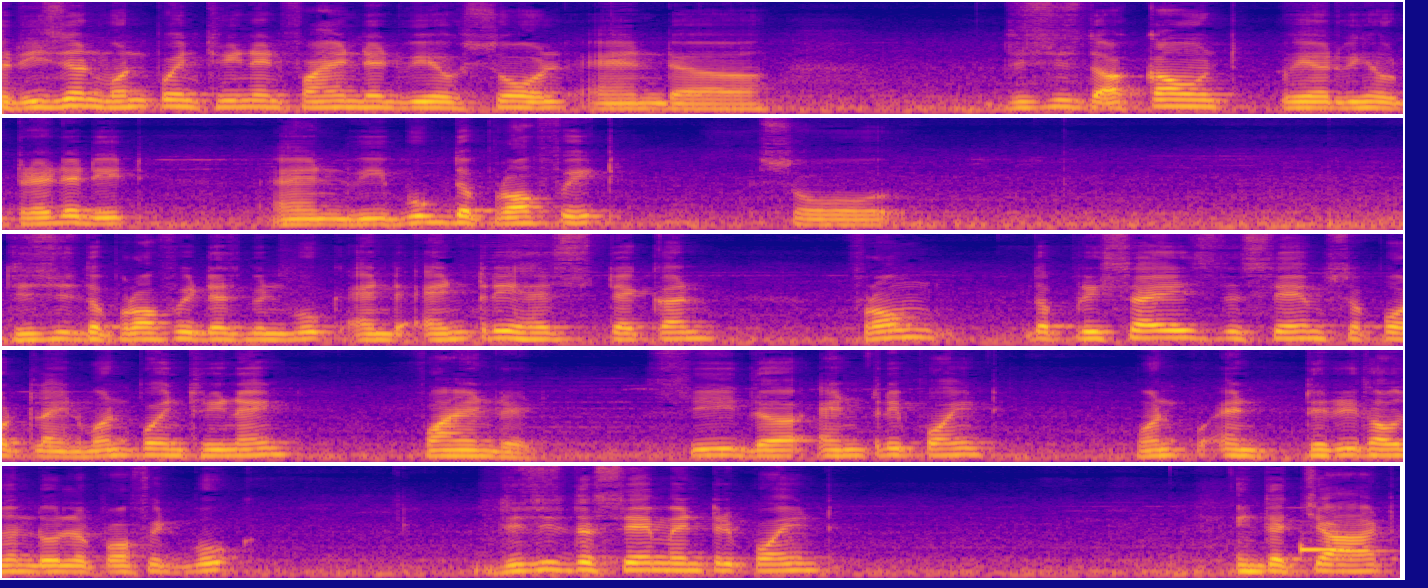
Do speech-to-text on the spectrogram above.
the reason 1.39500 we have sold and uh, this is the account where we have traded it and we book the profit. So this is the profit has been booked and entry has taken from the precise the same support line 1.39 500 see the entry point one and three thousand dollar profit book. This is the same entry point in the chart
